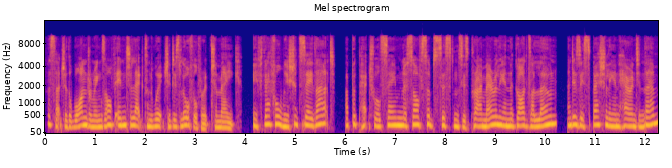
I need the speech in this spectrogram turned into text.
for such are the wanderings of intellect and which it is lawful for it to make. If therefore we should say that, a perpetual sameness of subsistence is primarily in the gods alone, and is especially inherent in them,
